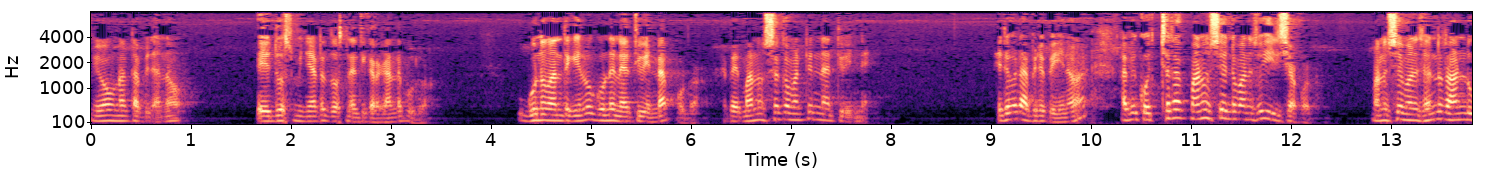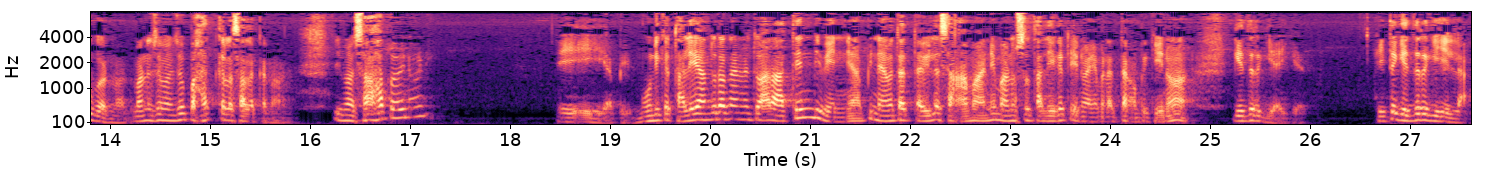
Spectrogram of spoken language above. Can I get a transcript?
මේවා වුණත් අපි දන්නවා ඒ දොස් මිනිහට දොස් නැති කරගන්න පුළුවන්. ගුණවන්ත කෙනෙකුට ගුණ නැති වෙන්නත් පුළුවන්. හැබැයි මනුස්සකමට නැති වෙන්නේ නැහැ. එතකොට අපිට පේනවා අපි කොච්චරක් මිනිස්සුන්ට මිනිස්සු ඊර්ෂ්‍යා කරනවා. මිනිස්සු මිනිස්සුන්ට රණ්ඩු කරනවා. මිනිස්සු මිනිස්සු පහත් කළ සලකනවා. ඉතින් සහප වෙනවනේ. ඒ ඒ අපි මූලික තලයේ අඳුර ගන්න තු අර අතෙන්දි වෙන්නේ අපි නැවතත් ඇවිල්ලා සාමාන්‍ය මනුස්ස තලයකට එනවා. එහෙම නැත්නම් අපි කියනවා gedara ගියයි කියලා. හිත gedara ගිහිල්ලා.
